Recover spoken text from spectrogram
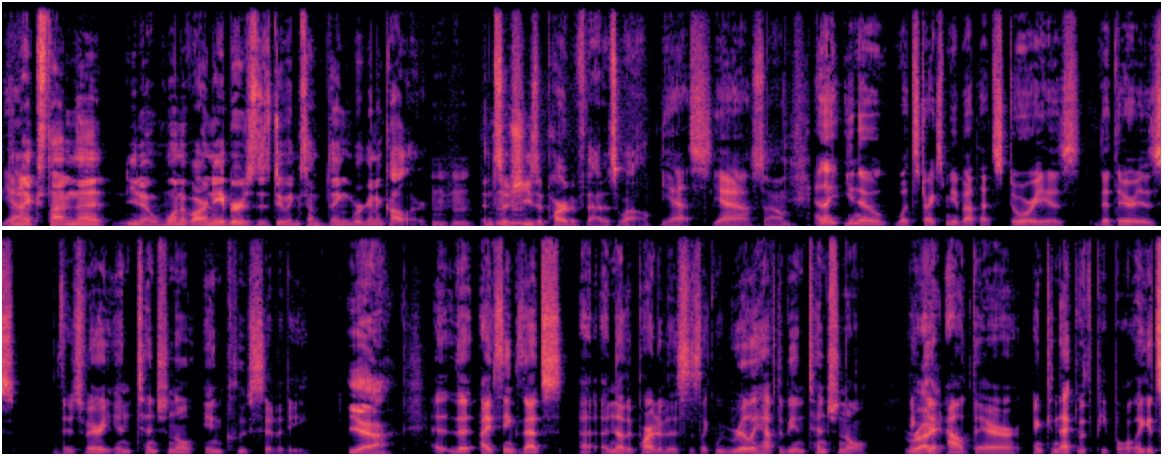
Yeah. the next time that you know one of our neighbors is doing something we're going to call her mm-hmm. and so she's a part of that as well yes. Yeah. so And I, you know, what strikes me about that story is that there is there's very intentional inclusivity. yeah Uh, The, I think that's uh, another part of this is like we really have to be intentional and Right. get out there and connect with people. Like it's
